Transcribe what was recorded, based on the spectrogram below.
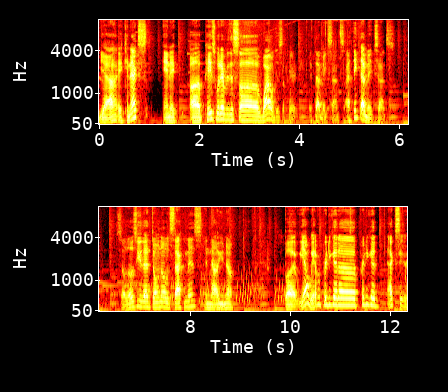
Yeah, it connects, and it uh, pays whatever this uh, wild is up here, if that makes sense. I think that made sense. So those of you that don't know what Stack'em is, and now you know. But yeah, we have a pretty good, uh, pretty good X here.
